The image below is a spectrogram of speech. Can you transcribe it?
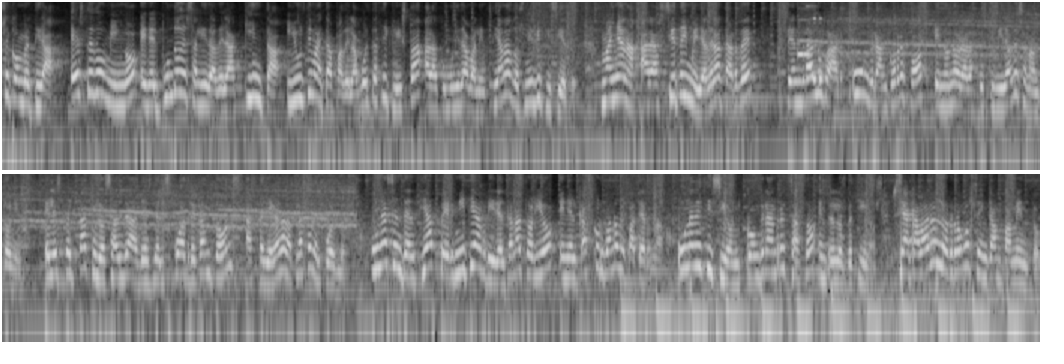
se convertirá este domingo en el punto de salida de la quinta y última etapa de la Vuelta Ciclista a la Comunidad Valenciana 2017. Mañana a las 7 y media de la tarde tendrá lugar un gran correfoc en honor a la festividad de San Antonio. El espectáculo saldrá desde el Quatre Cantons hasta llegar a la Plaza del Pueblo. Una sentencia permite abrir el tanatorio en el casco urbano de Paterna, una decisión con gran rechazo entre los vecinos. Se acabaron los robos en campamento.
